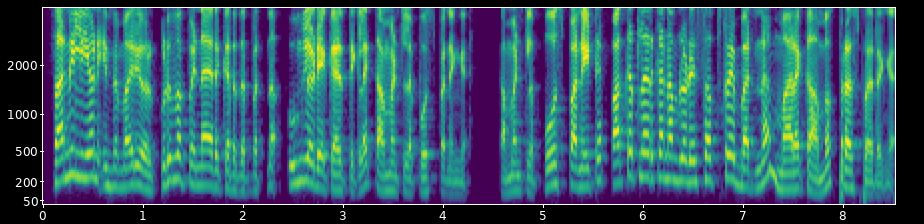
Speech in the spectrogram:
சனி லியோன் இந்த மாதிரி ஒரு குடும்ப பெண்ணா இருக்கிறத பத்தின உங்களுடைய கருத்துக்களை கமெண்ட்ல போஸ்ட் பண்ணுங்க. கமெண்ட்ல போஸ்ட் பண்ணிட்டு பக்கத்துல இருக்க நம்மளுடைய சப்ஸ்கிரைப் பட்டனை மறக்காம பிரஸ் பண்ணுங்க.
